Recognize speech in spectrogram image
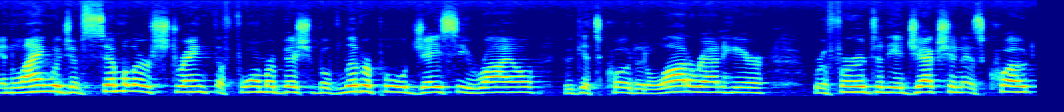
In language of similar strength, the former Bishop of Liverpool, J.C. Ryle, who gets quoted a lot around here, referred to the ejection as, quote,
